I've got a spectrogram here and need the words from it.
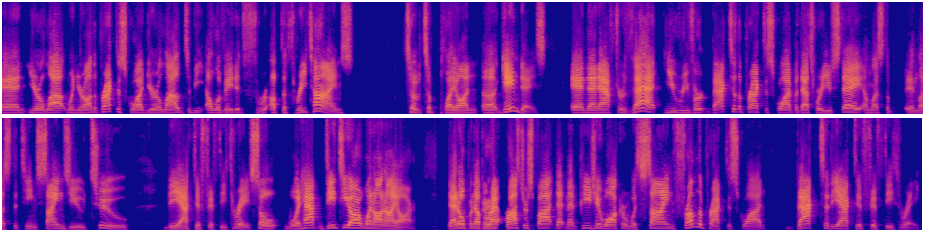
And you're allowed, when you're on the practice squad, you're allowed to be elevated thr up to three times to, to play on uh, game days. And then after that, you revert back to the practice squad, but that's where you stay unless the unless the team signs you to the active 53. So what happened? DTR went on IR. That opened up a ra- roster spot. That meant PJ Walker was signed from the practice squad back to the active 53.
